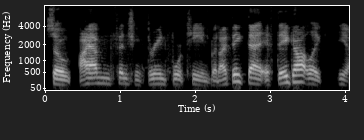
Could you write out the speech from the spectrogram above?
So I have them finishing 3 and 14, but I think that if they got, like, yeah,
